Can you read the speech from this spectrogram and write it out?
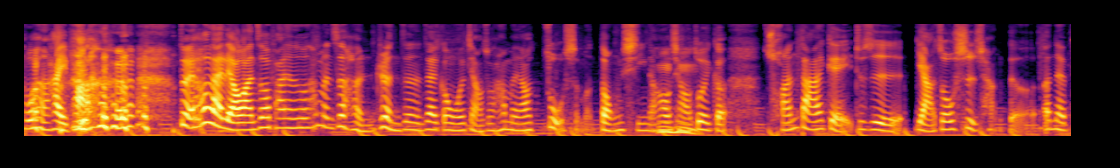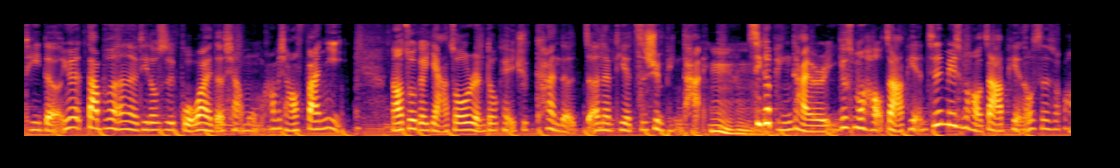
我很害怕。对，后来聊完之后发现说他们是很认真的在跟我讲说他们要做什么东西，然后想要做一个传达给就是亚洲市场的 NFT 的，因为大部分 NFT 都是国外的项目嘛，他们想要翻译，然后做一个亚洲人都可以去看的 NFT 的资讯平台。嗯哼，是一个平台而已，有什么好诈骗？其实没什么好诈骗的。我只是说，哦，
